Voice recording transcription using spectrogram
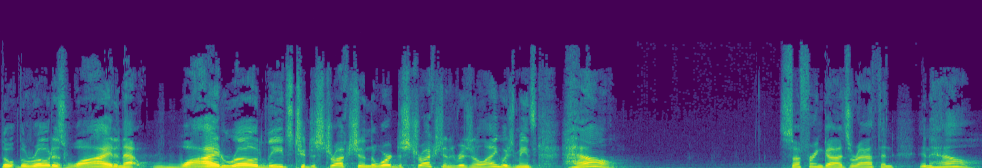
the, the, road is wide, and that wide road leads to destruction. The word destruction in the original language means hell. Suffering God's wrath in, in hell.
